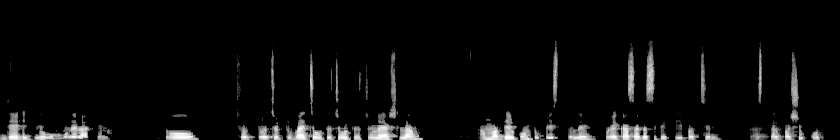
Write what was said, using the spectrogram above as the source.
কিন্তু এটি কেউ মনে রাখে না। তো ছোট্ট ছোট্ট প্রায় চলতে চলতে চলে আসলাম। আমাদের গন্তব্যস্থলে প্রায় কাছাকাছি দেখতেই পাচ্ছেন। রাস্তার পাশে কত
